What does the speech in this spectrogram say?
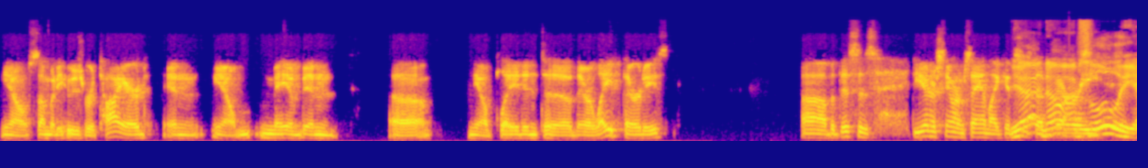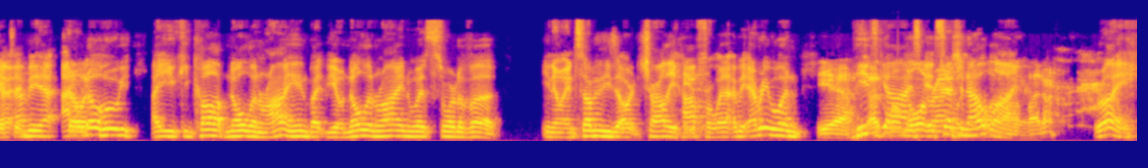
you know, somebody who's retired and, you know, may have been, uh, you know, played into their late 30s. Uh, but this is, do you understand what I'm saying? Like, it's yeah, no, very, absolutely. I, a, I mean, I, I don't know who I, you can call up Nolan Ryan, but you know, Nolan Ryan was sort of a, you know, and some of these are Charlie Hough or what. I mean, everyone. Yeah, these guys. Well, it's Ryan such an outlier. I don't. right.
